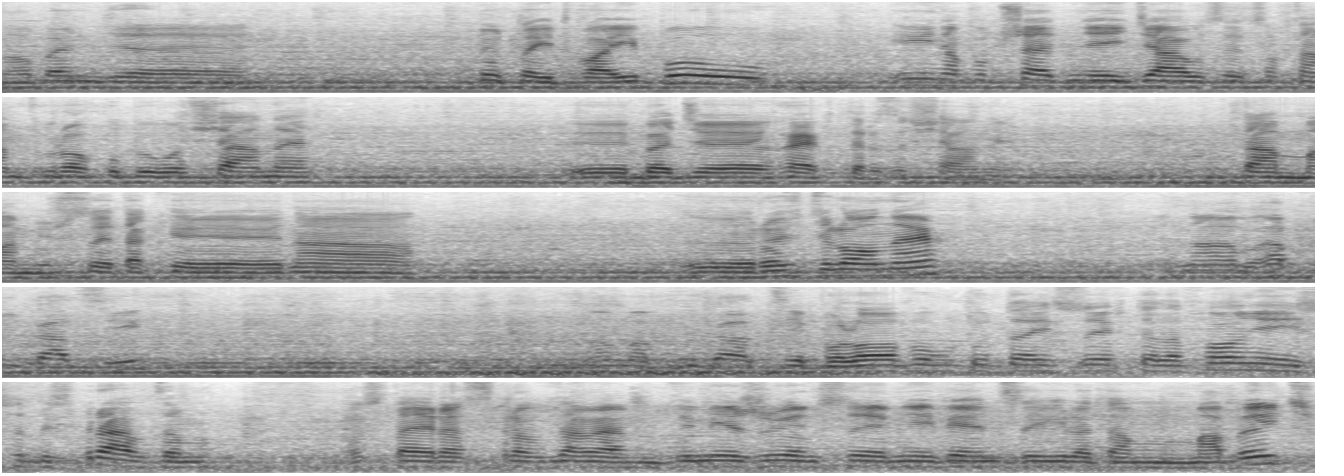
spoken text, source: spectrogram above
no będzie tutaj 2,5 i na poprzedniej działce, co w tamtym roku było siane, yy, będzie hektar zasiany. Tam mam już sobie tak yy, na yy, rozdzielone na aplikacji. Mam aplikację polową tutaj sobie w telefonie i sobie sprawdzam. Ostatni raz sprawdzałem, wymierzyłem sobie mniej więcej ile tam ma być.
